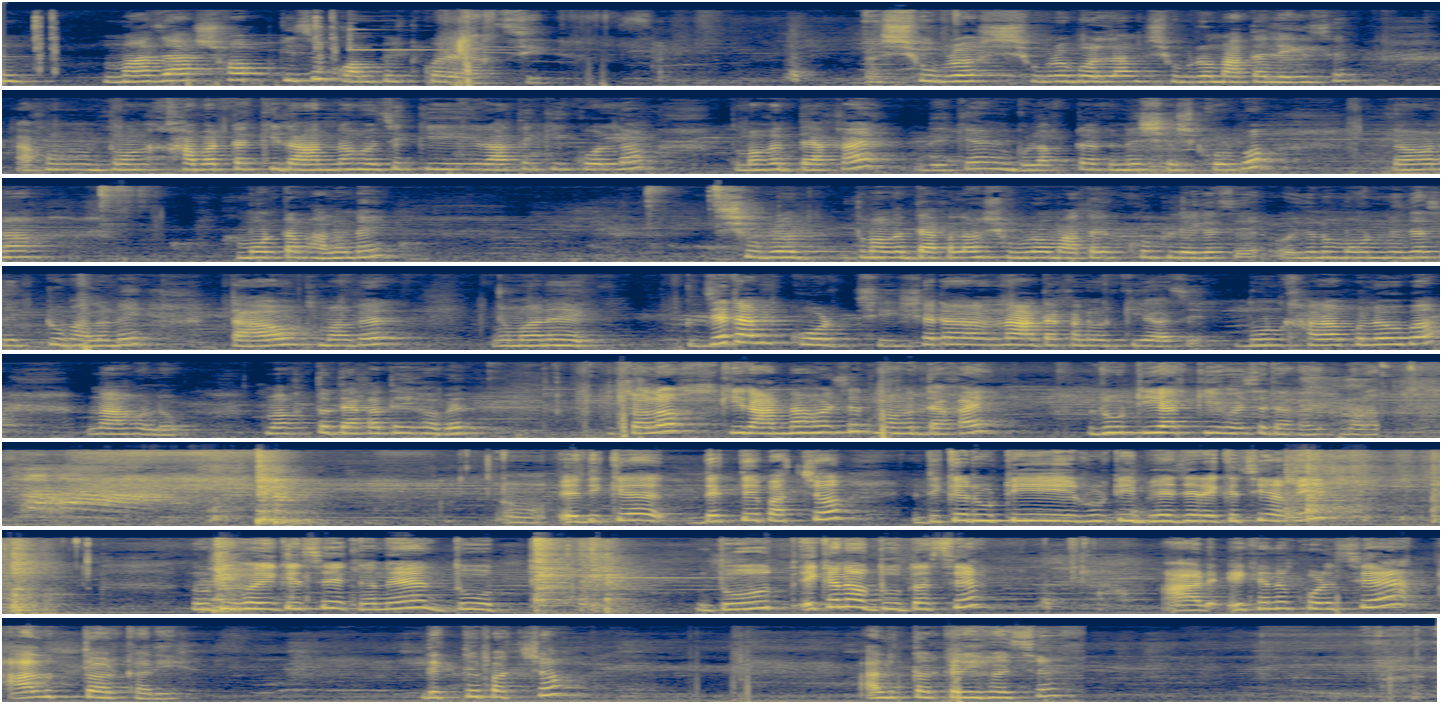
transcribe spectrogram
মাজা সব কিছু কমপ্লিট করে রাখছি। শুভ্র শুভ্র বললাম, শুভ্র মাথায় লেগেছে। এখন তোমাকে খাবারটা কি রান্না হয়েছে, কি রাতে কি করলাম, তোমাকে দেখায়, দেখে আমি ব্লগটা এখানে শেষ করব। কেননা মনটা ভালো নেই। শুভ্র, তোমাকে দেখালাম, শুভ্র মাথায় খুব লেগেছে, ওই জন্য মন মেজাজ একটু ভালো নেই। তাও তোমাকে মানে যেটা আমি করছি, সেটা না দেখানোর কি আছে? মন খারাপ হলেও বা না হলেও, তোমাকে তো দেখাতেই হবে। চলো, কি রান্না হয়েছে তোমাকে দেখাই। রুটি আর কি হয়েছে দেখাই। ও, এদিকে দেখতেই পাচ্ছ, এদিকে রুটি রুটি ভেজে রেখেছি আমি। রুটি হয়ে গেছে এখানে দুধ। দুধ, এখানেও দুধ আছে। আর এখানে পড়েছে আলুর তরকারি। দেখতে পাচ্ছ? আলুর তরকারি হয়েছে।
